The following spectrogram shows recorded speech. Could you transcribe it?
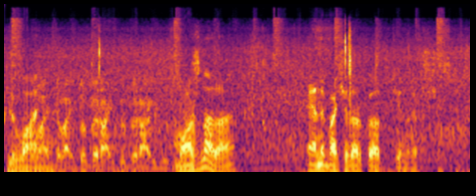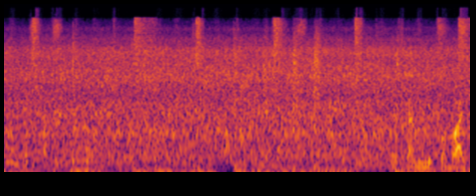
клювання. Давай, давай, добирай, добирай. Можна, так? Да? Я не бачу даже куди ти кинув, якщо чесно. Я там її побачив.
